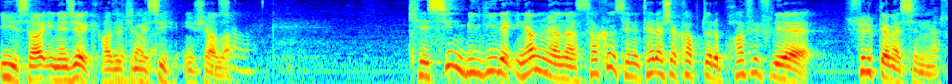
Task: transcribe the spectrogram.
İsa inecek. Hazreti İnşallah. Mesih inşallah. İnşallah. Kesin bilgiyle inanmayanlar sakın seni telaşa kaptırıp hafifliğe sürüklemesinler.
